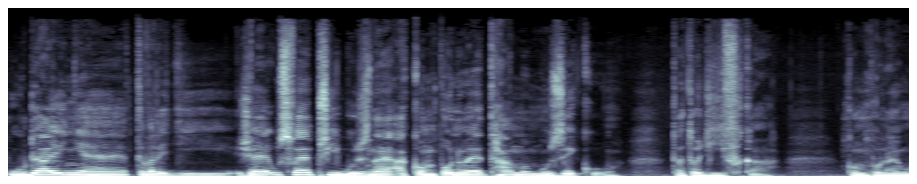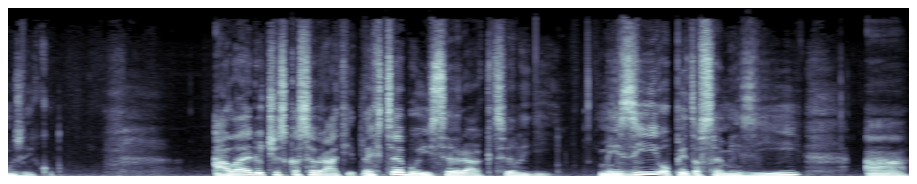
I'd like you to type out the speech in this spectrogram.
Údajně tvrdí, že je u své příbuzné a komponuje tam muziku. Tato dívka komponuje muziku. Ale do Česka se vrátit nechce, bojí se reakce lidí mizí, opět zase mizí a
